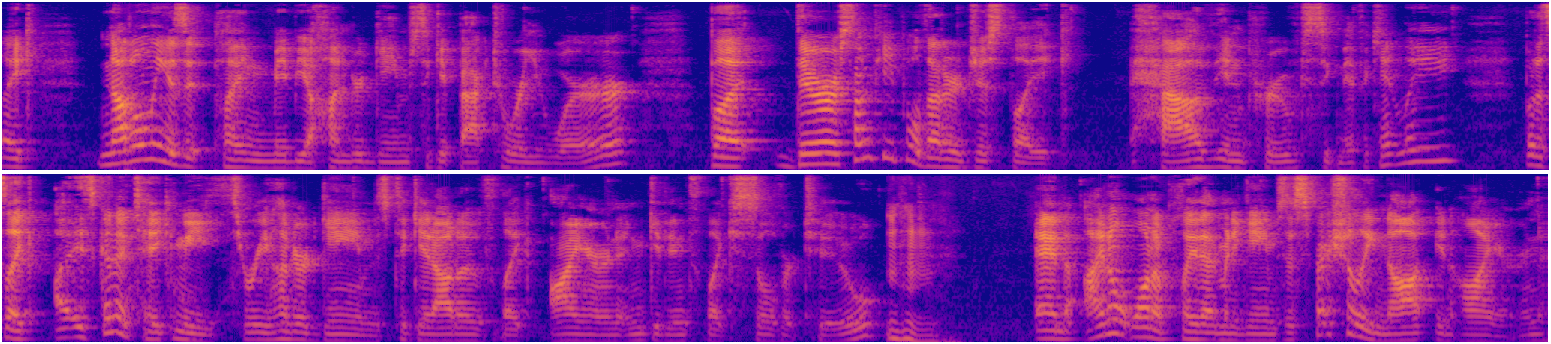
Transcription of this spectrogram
Like, not only is it playing maybe a hundred games to get back to where you were, but there are some people that are just like have improved significantly. But it's like uh, it's gonna take me 300 games to get out of like iron and get into like silver two Mhm. and I don't want to play that many games, especially not in Iron.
